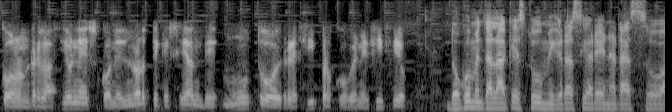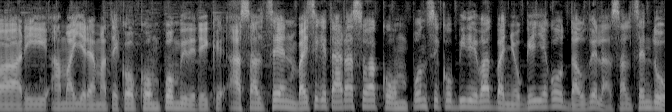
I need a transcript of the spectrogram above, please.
con relaciones con el norte que sean de mutuo y recíproco beneficio. Dokumentalak ez du migrazioaren arazoari amaiera emateko konponbiderik azaltzen, baizik eta arazoa konpontzeko bide bat baino gehiago daudela azaltzen du.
